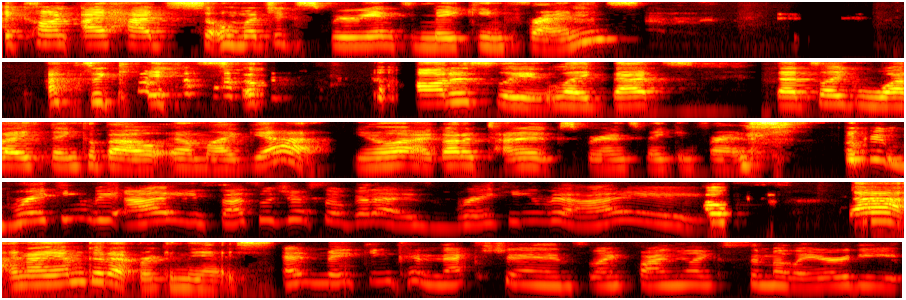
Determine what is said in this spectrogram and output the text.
I can't I had so much experience making friends as a kid. So honestly, like that's that's like what I think about. I'm like, yeah, you know what? I got a ton of experience making friends. okay, breaking the ice. That's what you're so good at is breaking the ice. Oh, yeah, and I am good at breaking the ice. And making connections, like finding like similarities.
